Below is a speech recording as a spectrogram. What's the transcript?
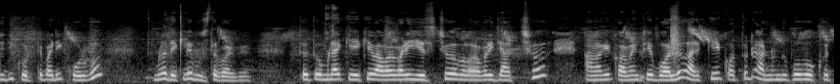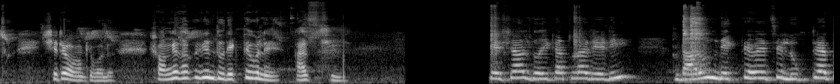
যদি করতে পারি, করব, তোমরা দেখলে বুঝতে পারবে। তো তোমরা কে কে বাবার বাড়ি এসছো বাবার বাড়ি যাচ্ছ, আমাকে কমেন্টে বলো, আর কে কতটা আনন্দ উপভোগ করছ, সেটাও আমাকে বলো। সঙ্গে থাকো কিন্তু, দেখতে হলে, আসছি। স্পেশাল দই কাতলা রেডি দারুণ দেখতে হয়েছে লুকটা এত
